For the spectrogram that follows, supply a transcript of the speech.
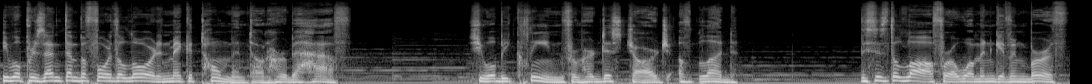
He will present them before the Lord and make atonement on her behalf. She will be clean from her discharge of blood. This is the law for a woman giving birth,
